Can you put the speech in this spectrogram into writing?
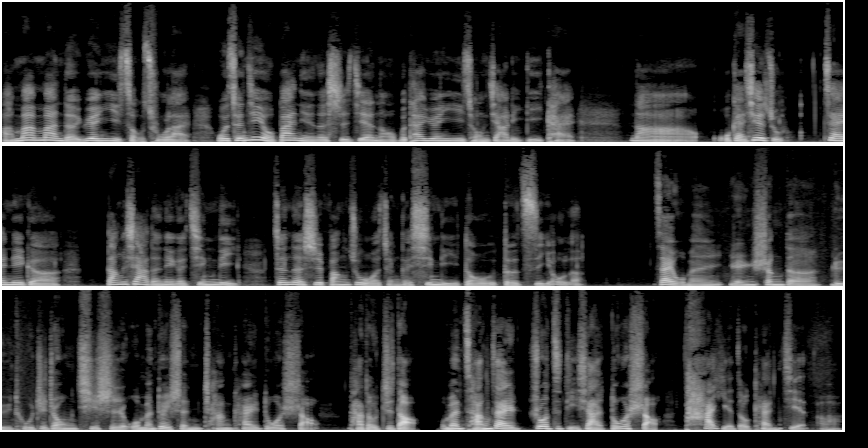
啊、慢慢的愿意走出来。我曾经有半年的时间呢，我不太愿意从家里离开。那我感谢主，在那个。当下的那个经历，真的是帮助我整个心里都得自由了。在我们人生的旅途之中，其实我们对神敞开多少，他都知道；我们藏在桌子底下多少，他也都看见啊。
